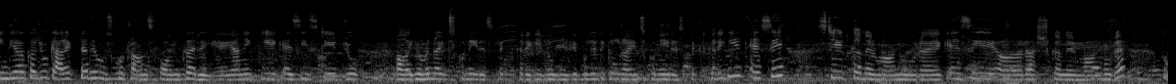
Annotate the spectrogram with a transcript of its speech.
इंडिया का जो कैरेक्टर है उसको ट्रांसफॉर्म कर रही है? यानी कि एक ऐसी स्टेट जो ह्यूमन राइट्स को नहीं रिस्पेक्ट करेगी लोगों के पॉलिटिकल राइट्स को नहीं रिस्पेक्ट करेगी एक ऐसे स्टेट का निर्माण हो रहा है एक ऐसे राष्ट्र का निर्माण हो रहा है। तो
